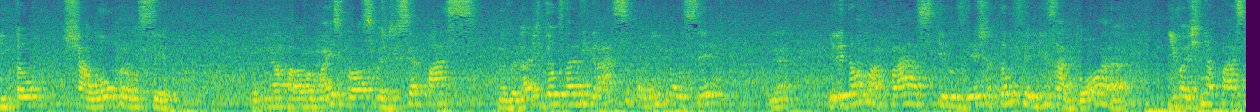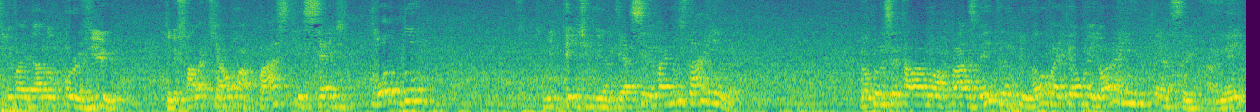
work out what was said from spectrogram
Então, shalom para você. Então, a palavra mais próxima disso é paz. Na verdade, Deus dá de graça para mim, para você. Né? Ele dá uma paz que nos deixa tão felizes agora. Imagine a paz que ele vai dar no porvir. Ele fala que há uma paz que excede todo o entendimento. E essa ele vai nos dar ainda. Então quando você está lá numa paz bem tranquilão, vai ter o melhor ainda que essa aí. Amém?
